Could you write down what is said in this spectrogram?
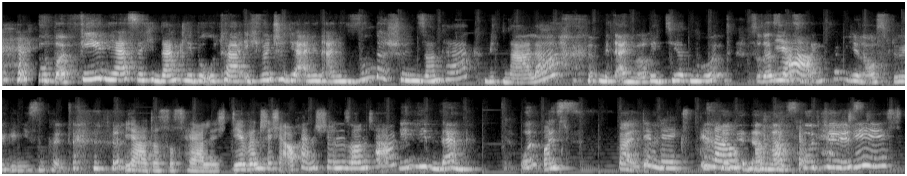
Super, vielen herzlichen Dank, liebe Uta. Ich wünsche dir einen, einen wunderschönen Sonntag mit Nala, mit einem orientierten Hund, sodass ja. ihr Familienausflüge genießen könnt. Ja, das ist herrlich. Dir wünsche ich auch einen schönen Sonntag. Vielen lieben Dank. Und, Und bis bald. Demnächst, genau. genau. Mach's gut. Tschüss. Tschüss.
